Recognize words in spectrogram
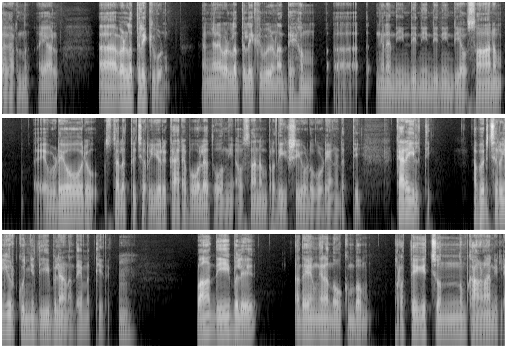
തകർന്ന് അയാൾ വെള്ളത്തിലേക്ക് വീണു. അങ്ങനെ വെള്ളത്തിലേക്ക് വീണ് അദ്ദേഹം ഇങ്ങനെ നീന്തി നീന്തി നീന്തി അവസാനം എവിടെയോ ഒരു സ്ഥലത്ത് ചെറിയൊരു കര പോലെ തോന്നി. അവസാനം പ്രതീക്ഷയോടുകൂടി അങ്ങോട്ടെത്തി കരയിലെത്തി. അപ്പോൾ ഒരു ചെറിയൊരു കുഞ്ഞു ദ്വീപിലാണ് അദ്ദേഹം എത്തിയത്. അപ്പോൾ ആ ദ്വീപിൽ അദ്ദേഹം ഇങ്ങനെ നോക്കുമ്പം പ്രത്യേകിച്ചൊന്നും കാണാനില്ല.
